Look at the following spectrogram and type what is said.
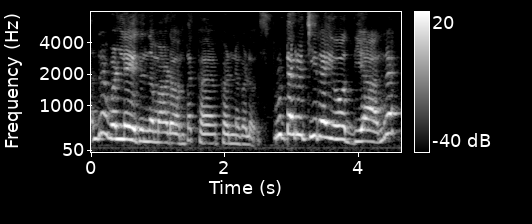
ಅಂದ್ರೆ ಒಳ್ಳೆಯದನ್ನ ಮಾಡೋ ಕ, ಕಣ್ಣುಗಳು. ಸ್ಫುಟ ರುಚಿರ ಯೋಧ್ಯ ಅಂದ್ರೆ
